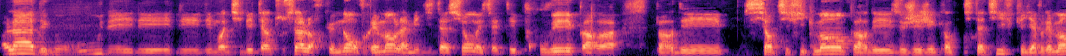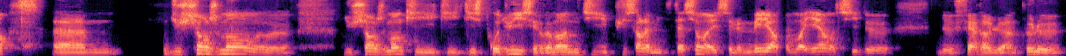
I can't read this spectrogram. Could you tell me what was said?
Voilà, des gourous, des, des, des, moines tibétains, tout ça, alors que non, vraiment, la méditation, et ça a été prouvé par, par des scientifiquement, par des EGG quantitatifs, qu'il y a vraiment du changement, du changement qui, qui, se produit. C'est vraiment un outil puissant, la méditation, et c'est le meilleur moyen aussi de, de faire un peu le,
